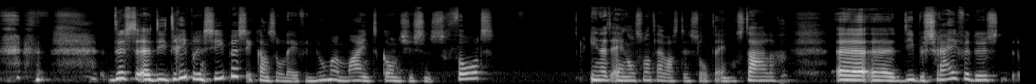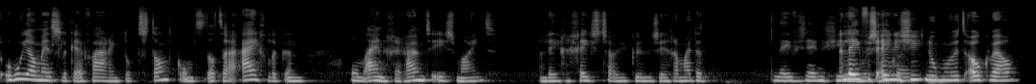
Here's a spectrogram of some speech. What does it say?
dus eh, die drie principes, ik kan ze wel even noemen: mind, consciousness, thought. In het Engels, want hij was tenslotte Engelstalig. Eh, die beschrijven dus hoe jouw menselijke ervaring tot stand komt. Dat er eigenlijk een oneindige ruimte is, mind. Een lege geest zou je kunnen zeggen. Maar dat Levensenergie. noemen we het ook Levensenergie wel. noemen we het ook wel.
